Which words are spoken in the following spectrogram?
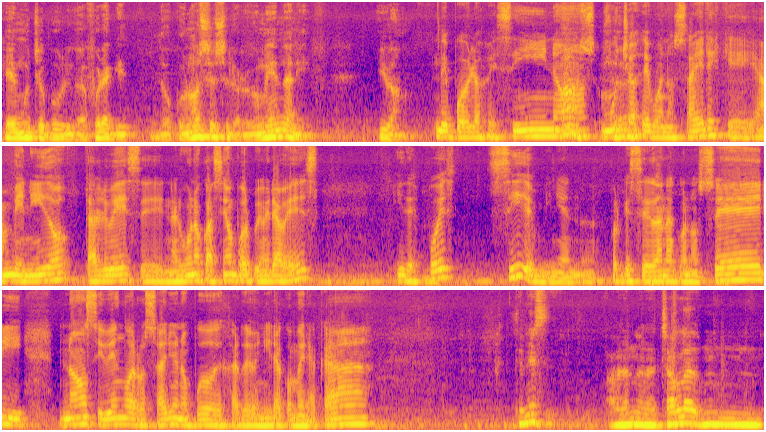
que hay mucho público de afuera que lo conoce, se lo recomiendan y, de pueblos vecinos, Ah, sí. muchos de Buenos Aires que han venido tal vez en alguna ocasión por primera vez y después siguen viniendo porque se dan a conocer y no, si vengo a Rosario no puedo dejar de venir a comer acá. Tenés, hablando de la charla, un-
